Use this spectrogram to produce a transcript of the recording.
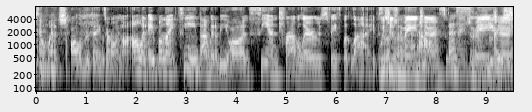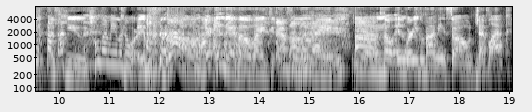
so much. All of the things are going on. Oh, and April 19th, I'm going to be on CN Travelers Facebook Live. Which So is check that major. out. Super That's major. Major. That's huge. Who let me in the door? Girl, you're in there though. Like absolutely. Yeah. Um, so, and where you can find me. So, Jet Black,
